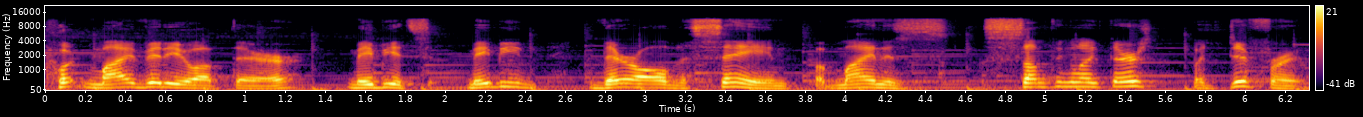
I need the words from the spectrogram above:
put my video up there. Maybe it's maybe they're all the same, but mine is something like theirs, but different.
